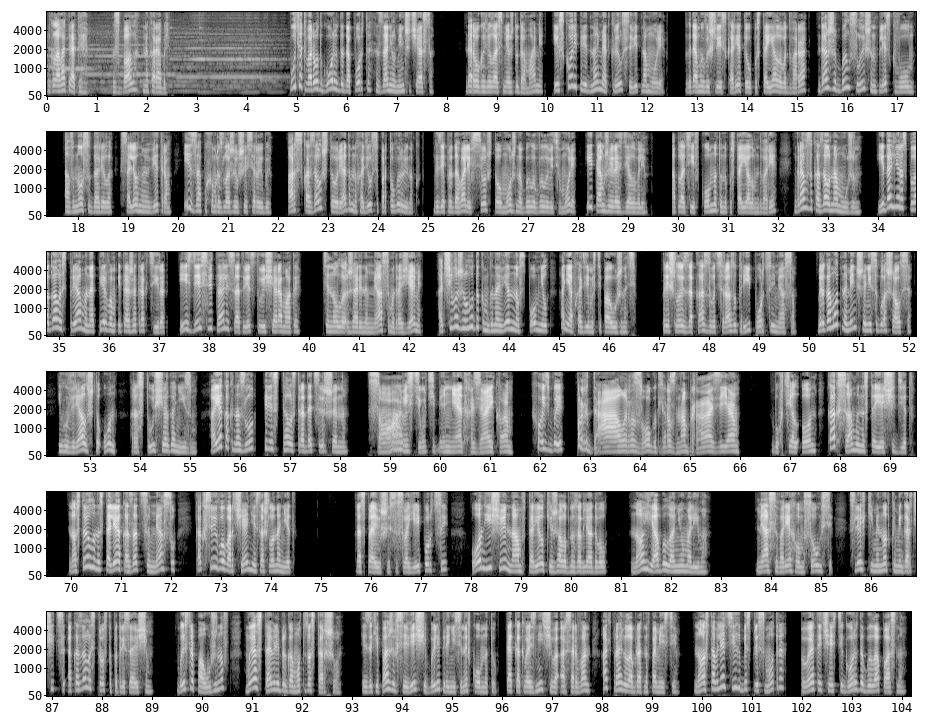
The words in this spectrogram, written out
Глава пятая. С бала на корабль. Путь от ворот города до порта занял меньше часа. Дорога велась между домами, и вскоре перед нами открылся вид на море. Когда мы вышли из кареты у постоялого двора, даже был слышен плеск волн, а в нос ударило соленым ветром и запахом разложившейся рыбы. Арс сказал, что рядом находился портовый рынок, где продавали все, что можно было выловить в море, и там же и разделывали. Оплатив комнату на постоялом дворе, граф заказал нам ужин. Едальня располагалась прямо на первом этаже трактира, и здесь витали соответствующие ароматы. Тянуло жареным мясом и дрожжами, отчего желудок мгновенно вспомнил о необходимости поужинать. Пришлось заказывать сразу три порции мяса. Бергамот на меньшее не соглашался и уверял, что он — растущий организм, а я, как назло, перестала страдать совершенно. «Совести у тебя нет, хозяйка. Хоть бы продал разок для разнообразия». Бухтел он, как самый настоящий дед. Но стоило на столе оказаться мясу, как все его ворчание сошло на нет. Расправившись со своей порцией, он еще и нам в тарелке жалобно заглядывал, но я была неумолима. Мясо в ореховом соусе — с легкими нотками горчицы оказалось просто потрясающим. Быстро поужинав, мы оставили бергамота за старшего. Из экипажа все вещи были перенесены в комнату, так как возничего Арсарван отправил обратно в поместье. Но оставлять их без присмотра в этой части города было опасно.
